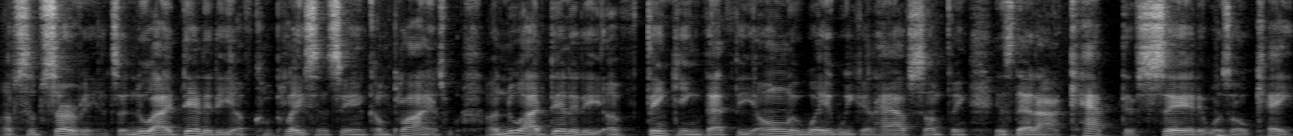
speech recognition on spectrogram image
of subservience, a new identity of complacency and compliance, a new identity of thinking that the only way we could have something is that our captive said it was okay.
